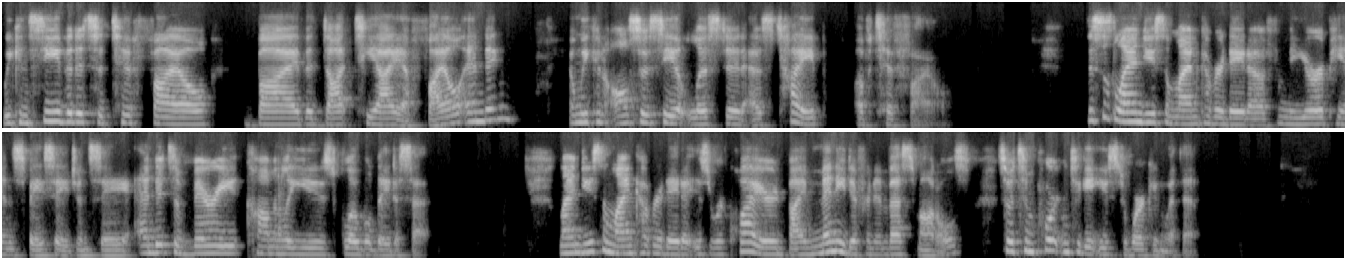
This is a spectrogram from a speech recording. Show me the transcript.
We can see that it's a TIFF file by the .tif file ending, and we can also see it listed as type of TIFF file. This is land use and land cover data from the European Space Agency, and it's a very commonly used global data set. Land use and land cover data is required by many different InVEST models, so it's important to get used to working with it.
